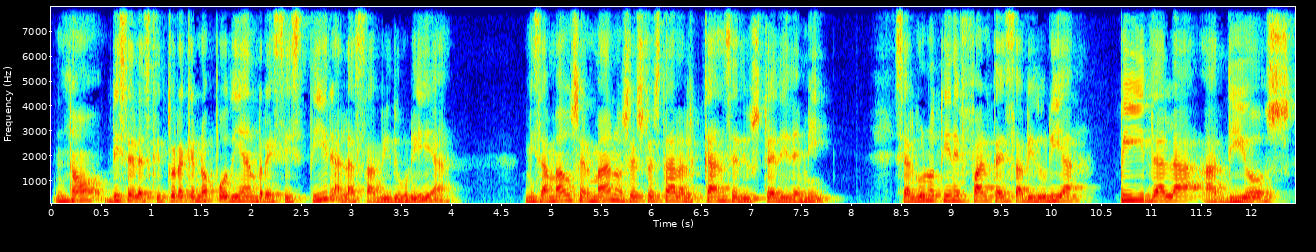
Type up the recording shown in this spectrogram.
no, dice la escritura que no podían resistir a la sabiduría. Mis amados hermanos, esto está al alcance de usted y de mí. Si alguno tiene falta de sabiduría, pídala a Dios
